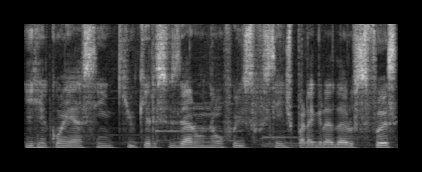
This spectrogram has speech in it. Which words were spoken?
e reconhecem que o que eles fizeram não foi suficiente para agradar os fãs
